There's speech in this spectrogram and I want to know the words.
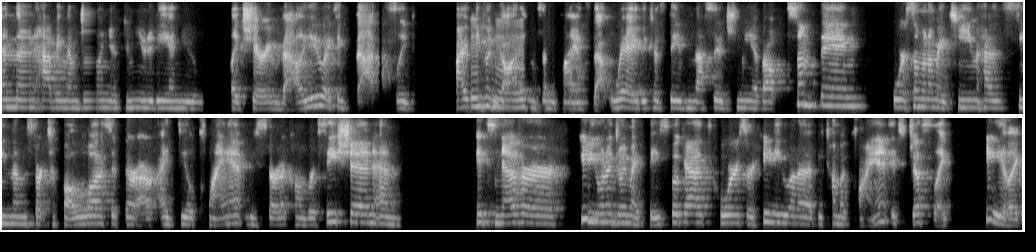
and then having them join your community and you like sharing value. I think that's like, I've mm-hmm. even gotten some clients that way because they've messaged me about something or someone on my team has seen them start to follow us. If they're our ideal client, we start a conversation and it's never, hey, do you want to join my Facebook ads course? Or hey, do you want to become a client? It's just like, hey, like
